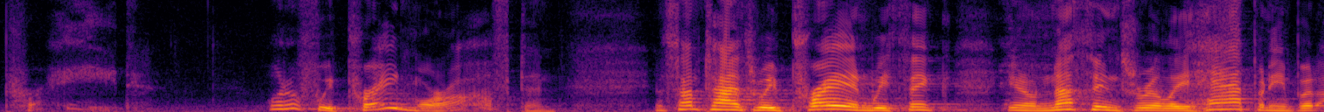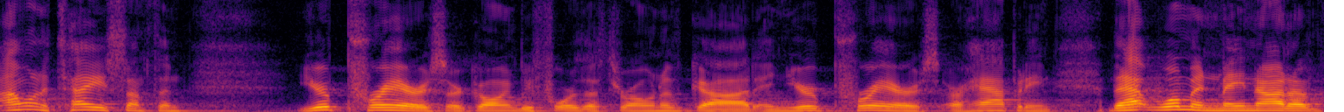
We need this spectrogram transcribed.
prayed. What if we prayed more often? And sometimes we pray and we think, you know, nothing's really happening. But I want to tell you something. Your prayers are going before the throne of God, and your prayers are happening. That woman may not have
